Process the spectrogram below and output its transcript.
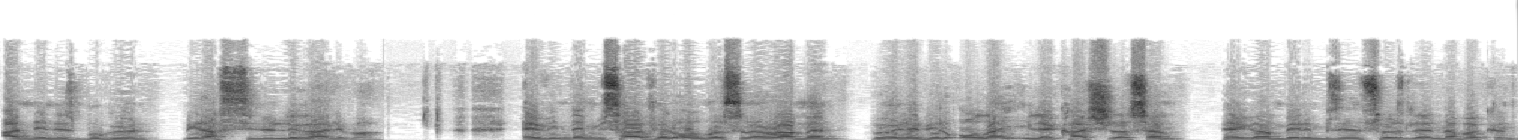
anneniz bugün biraz sinirli galiba. Evinde misafir olmasına rağmen böyle bir olay ile karşılasan Peygamberimizin sözlerine bakın.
